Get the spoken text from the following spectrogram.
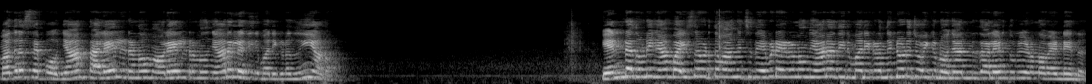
മദ്രസ പോ. ഞാൻ തലയിലിടണോ മൊലയിലിടണോ ഞാനല്ലേ തീരുമാനിക്കണത്? നീയാണോ? എന്റെ തുണി ഞാൻ പൈസ കൊടുത്ത് വാങ്ങിച്ചത് എവിടെ ഇടണോ ഞാനാ തീരുമാനിക്കണം. നിന്നോട് ചോദിക്കണോ ഞാൻ തലയിൽ തുണി ഇടണോ വേണ്ടേന്ന്?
